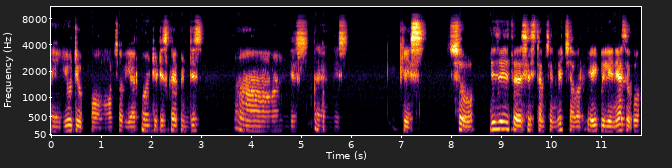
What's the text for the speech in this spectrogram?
YouTube. Also, we are going to describe in this this uh, this case. So this is the systems in which our 8 billion years ago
